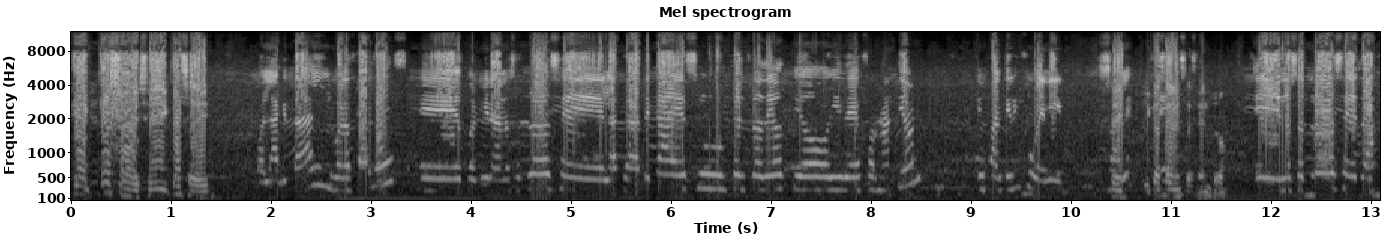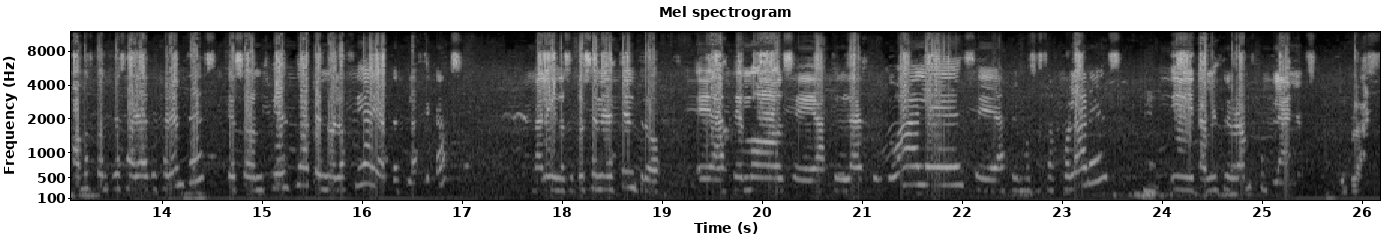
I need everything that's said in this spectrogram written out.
¿qué, qué sois y qué sois? Hola, ¿qué tal? Buenas tardes. Eh, pues mira, nosotros, eh, la Ciudateca es un centro de ocio y de formación infantil y juvenil. ¿vale? ¿Y qué hacen en ese centro? Eh, nosotros eh, trabajamos con tres áreas diferentes, que son ciencia, tecnología y artes plásticas. ¿vale? Y nosotros en el centro eh, hacemos eh, actividades culturales, eh, hacemos extraescolares y también celebramos cumpleaños. Cumpleaños.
